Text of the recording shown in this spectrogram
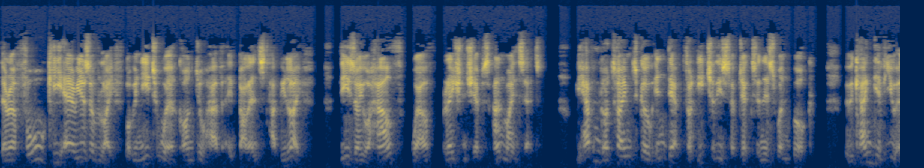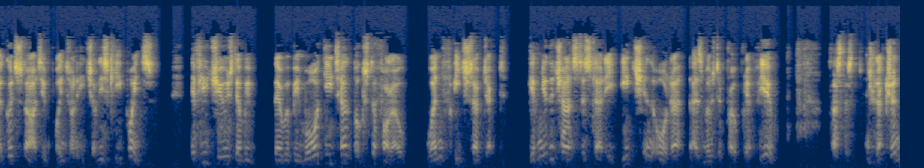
There are four key areas of life that we need to work on to have a balanced, happy life. These are your health, wealth, relationships, and mindset. We haven't got time to go in depth on each of these subjects in this one book, but we can give you a good starting point on each of these key points. If you choose, there will be, there will be more detailed books to follow, one for each subject, giving you the chance to study each in the order that is most appropriate for you. That's the introduction.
